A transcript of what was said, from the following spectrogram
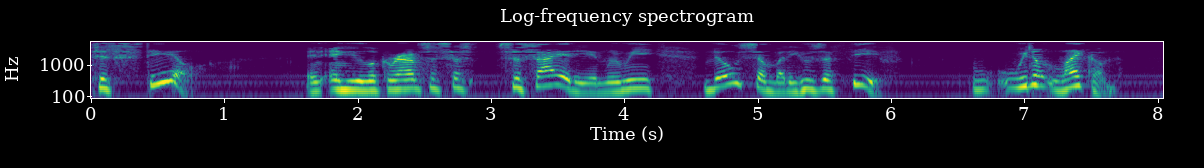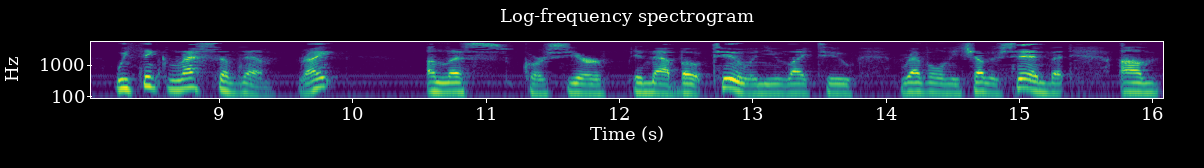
to steal. And, and you look around society, and when we know somebody who's a thief, we don't like them. We think less of them, right? Unless, of course, you're in that boat too, and you like to revel in each other's sin. But um,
